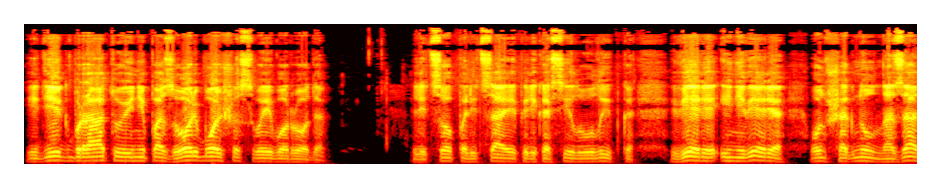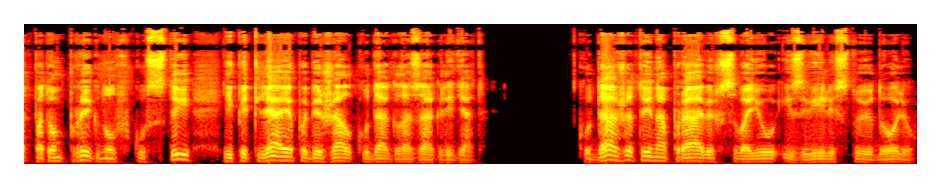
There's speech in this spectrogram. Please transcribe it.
Иди к брату и не позорь больше своего рода. Лицо полицая перекосила улыбка. Веря и не веря, он шагнул назад, потом прыгнул в кусты и петляя побежал, куда глаза глядят. Куда же ты направишь свою извилистую долю?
